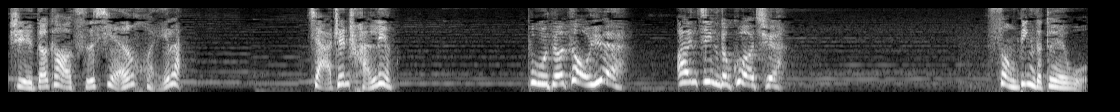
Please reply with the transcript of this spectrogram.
只得告辞谢恩回来。贾珍传令。不得奏乐，安静的过去。送殡的队伍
